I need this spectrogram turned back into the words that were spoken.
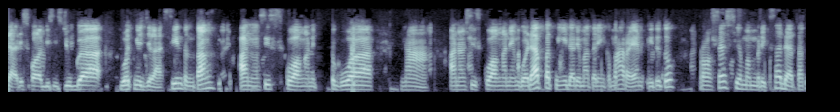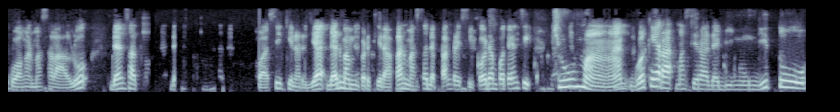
dari sekolah bisnis juga buat ngejelasin tentang analisis keuangan itu ke gue. Nah, analisis keuangan yang gue dapat nih dari materi yang kemarin itu tuh proses yang memeriksa data keuangan masa lalu dan saat evaluasi kinerja dan memperkirakan masa depan risiko dan potensi. Cuman gue kayak ra masih rada bingung gitu.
